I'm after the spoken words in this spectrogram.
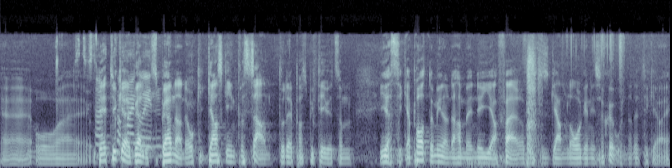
Eh, och det, det tycker jag är väldigt spännande och ganska intressant. Och det perspektivet som Jessica pratade om innan, det här med nya affärer versus gamla organisationer. Det tycker jag är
